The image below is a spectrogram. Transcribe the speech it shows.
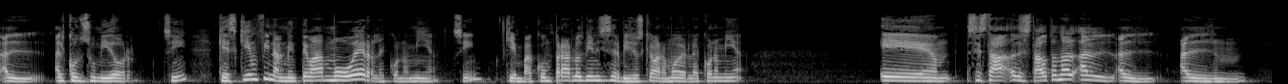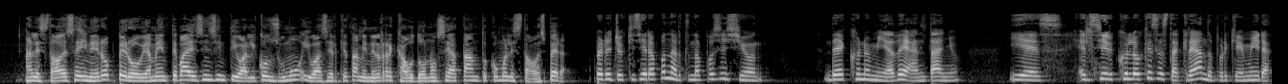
al, al, consumidor, ¿sí? Que es quien finalmente va a mover la economía, ¿sí? Quien va a comprar los bienes y servicios que van a mover la economía. Eh, se, está, se está dotando al, al, al al Estado ese dinero, pero obviamente va a desincentivar el consumo y va a hacer que también el recaudo no sea tanto como el Estado espera. Pero yo quisiera ponerte una posición de economía de antaño y es el círculo que se está creando, porque mira,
